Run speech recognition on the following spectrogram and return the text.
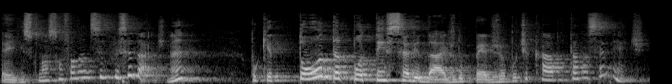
É isso que nós estamos falando de simplicidade, né? Porque toda a potencialidade do pé de jabuticaba está na semente.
